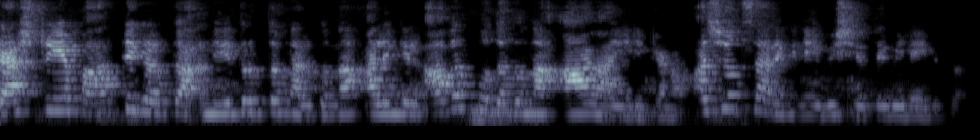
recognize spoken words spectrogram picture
രാഷ്ട്രീയ പാർട്ടികൾക്ക് നേതൃത്വം നൽകുന്ന അല്ലെങ്കിൽ അവർക്ക് ഉതകുന്ന ആളായിരിക്കണോ. അശോക് സാർ എങ്ങനെ ഈ വിഷയത്തെ വിലയിരുത്തും?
